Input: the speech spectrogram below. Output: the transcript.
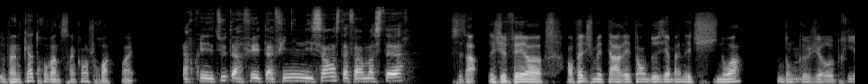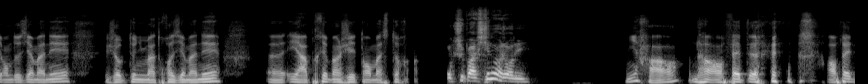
24 ou 25 ans, je crois. Ouais. Tu as repris les études, tu as, as, fini une licence, tu as fait un master? C'est ça. J'ai fait, euh, en fait, je m'étais arrêté en deuxième année de chinois. Donc, mmh. euh, j'ai repris en deuxième année. J'ai obtenu ma troisième année. Euh, et après, ben, j'ai été en master 1. Donc, tu parles chinois aujourd'hui? Ni hao. Non, en fait, en fait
